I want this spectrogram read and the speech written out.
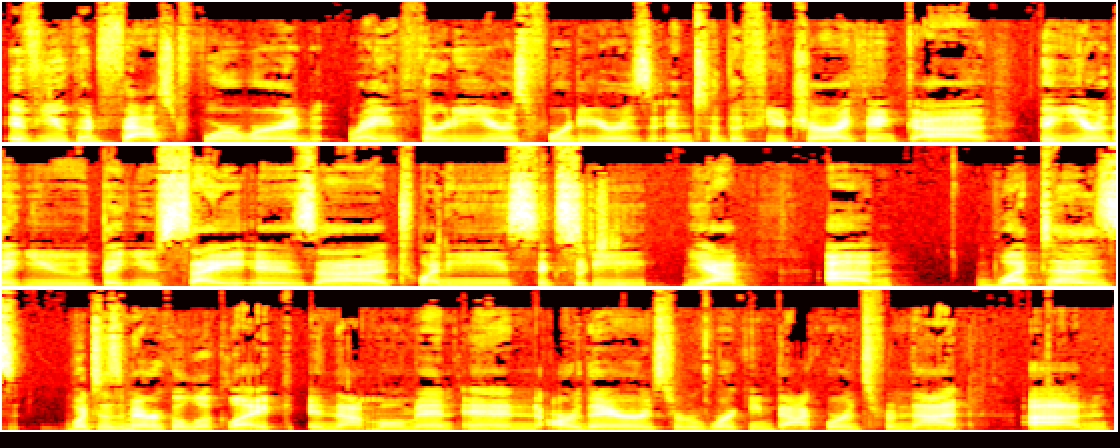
if you could fast forward, right, 30 years, 40 years into the future, I think uh, the year that you that you cite is uh, 2060. 60. Mm-hmm. Yeah. Um, what does what does America look like in that moment, and are there sort of working backwards from that? Um,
